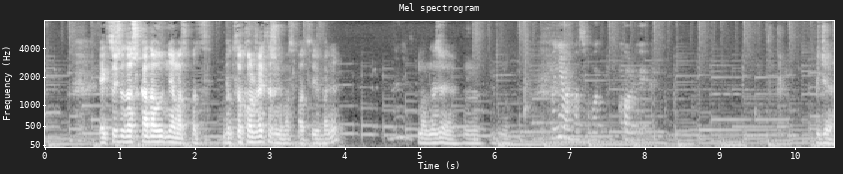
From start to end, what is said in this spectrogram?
Jak coś to nasz kanał nie ma spacji. Bo cokolwiek też nie ma spacji chyba, nie? Nie, Mam nadzieję. Że... bo nie ma chyba słowa kolwiek. Gdzie?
